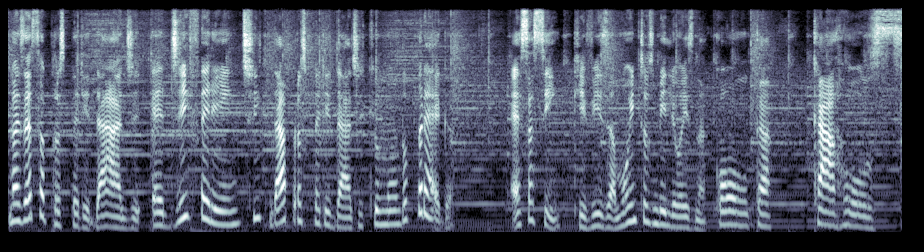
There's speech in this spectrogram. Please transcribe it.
Mas essa prosperidade é diferente da prosperidade que o mundo prega. Essa sim, que visa muitos milhões na conta, carros,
